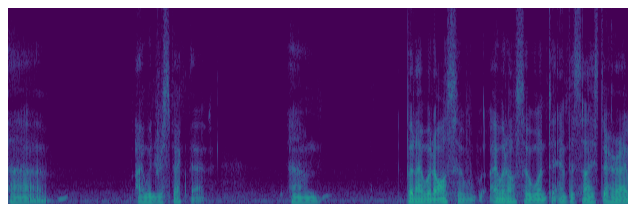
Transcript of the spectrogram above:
uh, I would respect that. Um, but I would also, I would also want to emphasize to her, I,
